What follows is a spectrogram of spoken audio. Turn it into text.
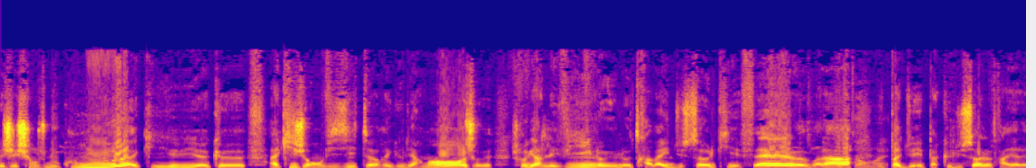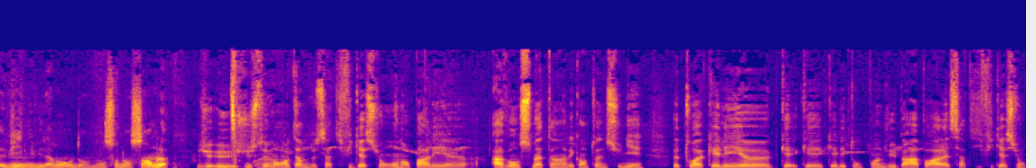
j'échange beaucoup, à qui que à qui je rends visite régulièrement. Je, je regarde les vignes, le, le travail du sol qui est fait, voilà. Ouais. Pas du, et pas que du sol, le travail à la vigne, évidemment, dans, dans son ensemble. Je- justement, en termes de certification, on en parlait euh, avant ce matin avec Antoine Sunier. Euh, Toi, quel est, euh, quel, est ton point de vue par rapport à la certification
